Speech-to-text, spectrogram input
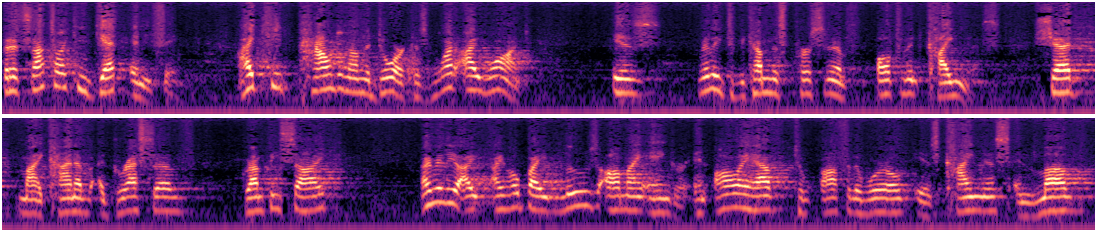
but it's not so I can get anything. I keep pounding on the door because what I want is really to become this person of ultimate kindness, shed my kind of aggressive, grumpy side. I really, I, I hope I lose all my anger and all I have to offer the world is kindness and love.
